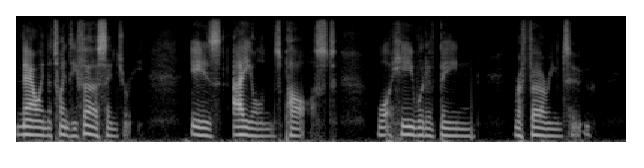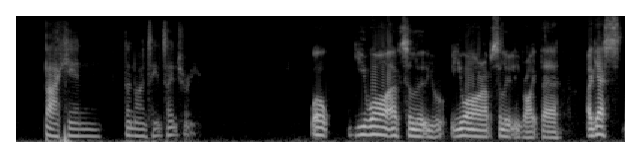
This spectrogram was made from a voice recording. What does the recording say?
now in the 21st century is aeons past what he would have been referring to back in the 19th century. Well, you are absolutely you are absolutely right there. I guess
